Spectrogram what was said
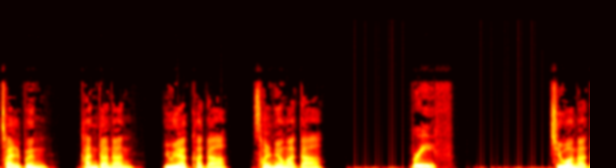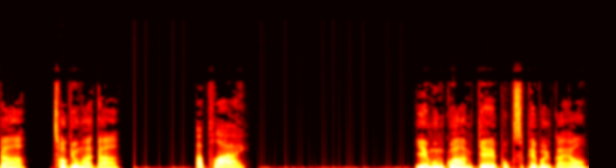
짧은, 간단한, 요약하다, 설명하다, brief, 지원하다, 적용하다, apply. 예문과 함께 복습해 볼까요?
